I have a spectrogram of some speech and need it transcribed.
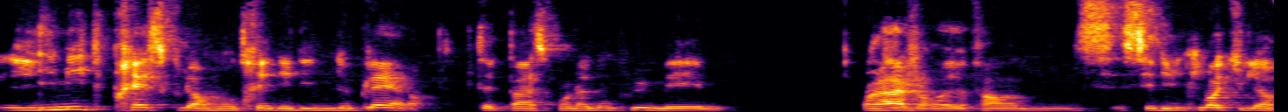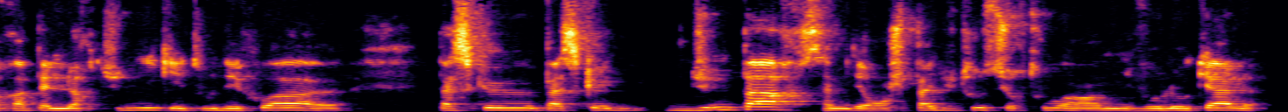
limite presque leur montrer des lignes de play. Alors peut-être pas à ce point-là non plus, mais voilà, genre, enfin, c'est limite moi qui leur rappelle leur tunique et tout des fois, parce que, parce que d'une part, ça me dérange pas du tout, surtout à un niveau local,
